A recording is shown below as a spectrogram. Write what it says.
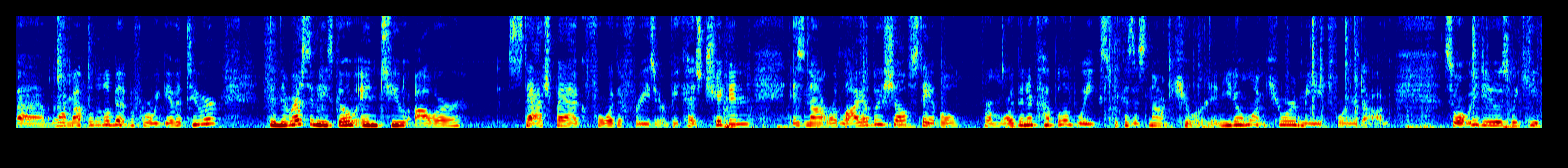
uh, warm up a little bit before we give it to her. Then the rest of these go into our stash bag for the freezer because chicken is not reliably shelf stable for more than a couple of weeks because it's not cured and you don't want cured meat for your dog. So what we do is we keep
